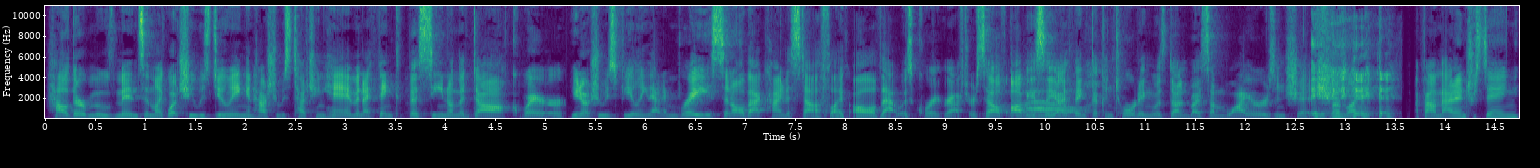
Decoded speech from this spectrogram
how their movements and like what she was doing and how she was touching him. And I think the scene on the dock where, you know, she was feeling that embrace and all that kind of stuff, like all of that was choreographed herself. Obviously, I think the contorting was done by some wires and shit, but like I found that interesting.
